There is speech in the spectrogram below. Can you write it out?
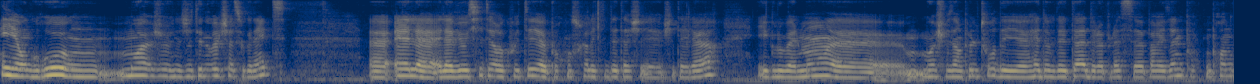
Et en gros, moi, j'étais nouvelle chez Asso Connect. Euh, elle, elle avait aussi été recrutée euh, pour construire l'équipe data chez, chez Tyler. Et globalement, euh, moi, je faisais un peu le tour des head of data de la place parisienne pour comprendre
